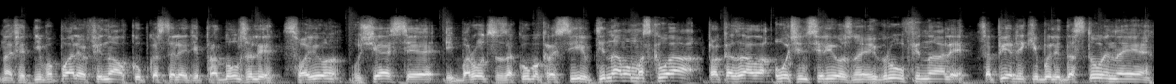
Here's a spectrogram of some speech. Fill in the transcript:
значит, не попали в финал Кубка Столетия, продолжили свое участие и бороться за Кубок России. «Динамо Москва» показала очень серьезную игру в финале. Соперники были достойные,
